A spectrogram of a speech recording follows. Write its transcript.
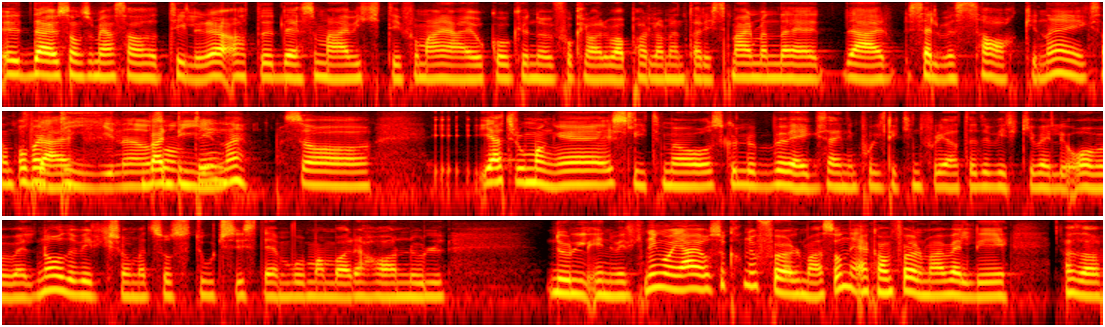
det er jo sånn som jeg sa tidligere, at det som er viktig for meg, er jo ikke å kunne forklare hva parlamentarisme er, men det, det er selve sakene. ikke sant? Og verdiene og verdiene sånne ting. Så jeg tror mange sliter med å skulle bevege seg inn i politikken fordi at det virker veldig overveldende, og det virker som et så stort system hvor man bare har null, null innvirkning. Og jeg også kan jo føle meg sånn. Jeg kan føle meg veldig altså,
